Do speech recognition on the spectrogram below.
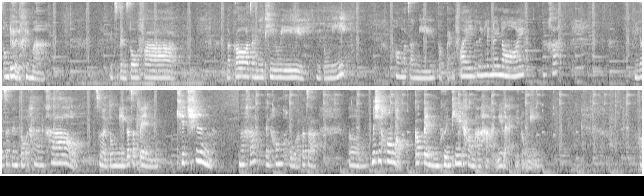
ต้องเดินขึ้นมา จะเป็นโซฟา แล้วก็จะมีทีวีอยู่ตรงนี้ ห้องก็จะมีตกแต่งไฟเล็กๆน้อยๆนะคะ นี่ก็จะเป็นโต๊ะทานข้าว ส่วนตรงนี้ก็จะเป็นคิทเช่นนะคะ เป็นห้องครัวก็จะไม่ใช่ห้องหรอก ก็เป็นพื้นที่ทำอาหารนี่แหละอยู่ตรงนี้ พอ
